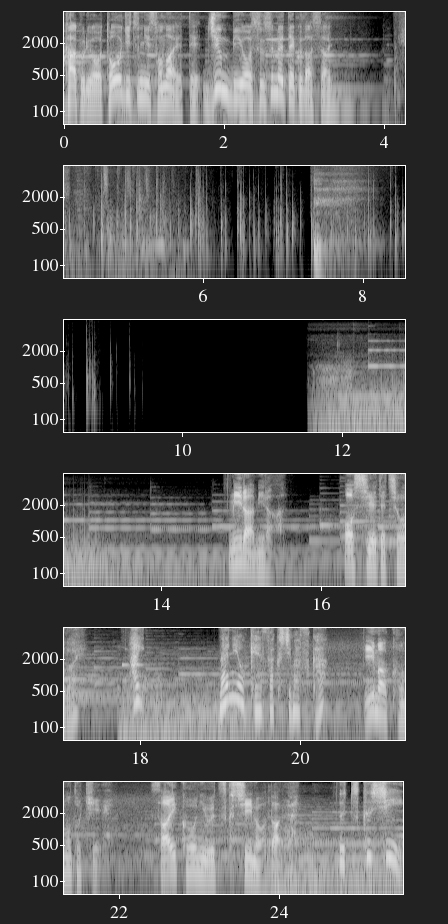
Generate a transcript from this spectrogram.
各寮当日に備えて準備を進めてください。ミラミラ教えてちょうだい。はい。何を検索しますか？今この時最高に美しいのは誰？美しい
